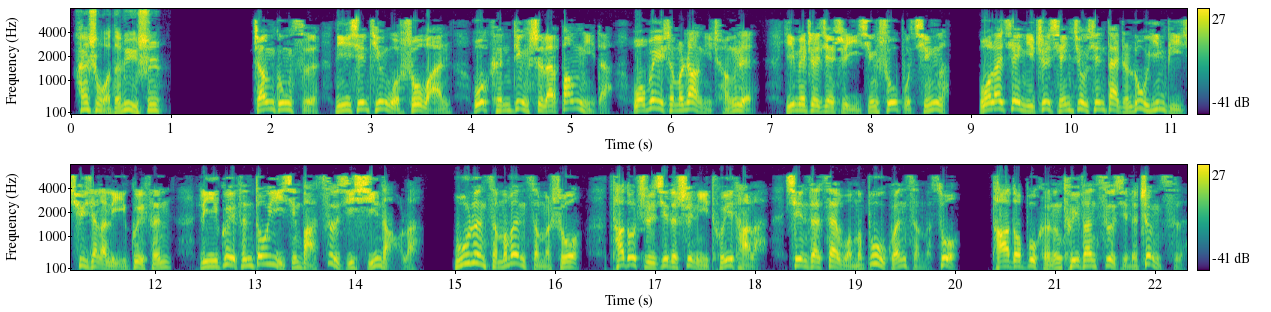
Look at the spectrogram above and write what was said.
还是我的律师？张公子，你先听我说完。我肯定是来帮你的。我为什么让你承认？因为这件事已经说不清了。我来见你之前，就先带着录音笔去见了李桂芬。李桂芬都已经把自己洗脑了，无论怎么问怎么说，她都只记得是你推她了。现在在我们不管怎么做，她都不可能推翻自己的证词，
